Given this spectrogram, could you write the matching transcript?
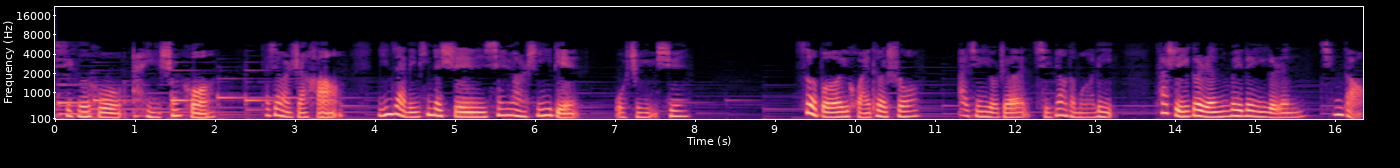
系呵护，爱与生活。大家晚上好，您在聆听的是仙月二十一点，我是雨轩。瑟伯与怀特说，爱情有着奇妙的魔力，它使一个人为另一个人倾倒。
